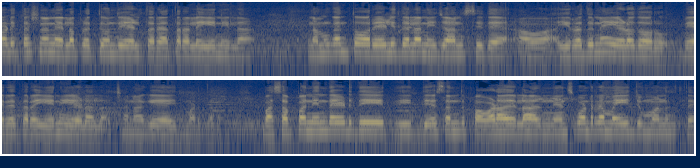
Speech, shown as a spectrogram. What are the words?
ನೋಡಿದ ತಕ್ಷಣ ಎಲ್ಲ ಪ್ರತಿಯೊಂದು ಹೇಳ್ತಾರೆ, ಆ ಥರ ಎಲ್ಲ ಏನಿಲ್ಲ. ನಮಗಂತೂ ಅವ್ರು ಹೇಳಿದ್ದೆಲ್ಲ ನಿಜ ಅನಿಸ್ತಿದೆ ಇರೋದನ್ನೇ ಹೇಳೋದು ಅವರು ಬೇರೆ ಥರ ಏನೂ ಹೇಳಲ್ಲ. ಚೆನ್ನಾಗೇ ಇದು ಮಾಡ್ತಾರೆ. ಬಸಪ್ಪನಿಂದ ಹಿಡ್ದು ಈ ದೇವಸ್ಥಾನದ ಪವಾಡ ಎಲ್ಲ ನೆನೆಸ್ಕೊಂಡ್ರೆ ಮೈ ಜುಮ್ ಅನಿಸುತ್ತೆ.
